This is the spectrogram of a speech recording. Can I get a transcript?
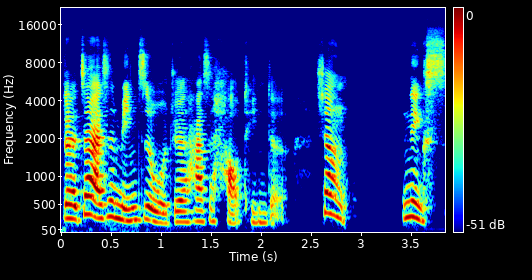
对，再来是名字，我觉得它是好听的，像 Nix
